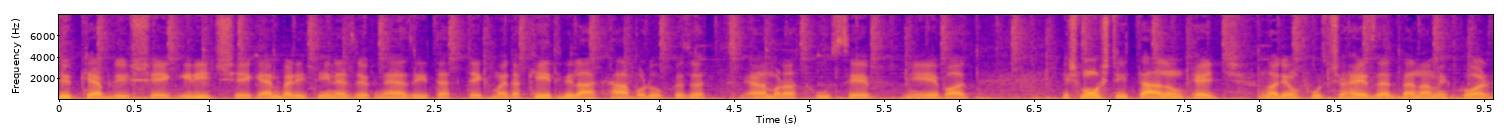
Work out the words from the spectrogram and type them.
szűkkeblűség, irítség, emberi tényezők nehezítették, majd a két világháború között elmaradt 20 évnyi évad, és most itt állunk egy nagyon furcsa helyzetben, amikor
